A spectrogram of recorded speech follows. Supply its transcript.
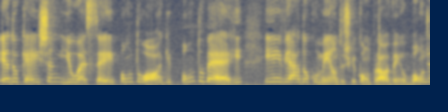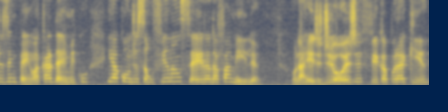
educationusa.org.br e enviar documentos que comprovem o bom desempenho acadêmico e a condição financeira da família. O Na Rede de hoje fica por aqui.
